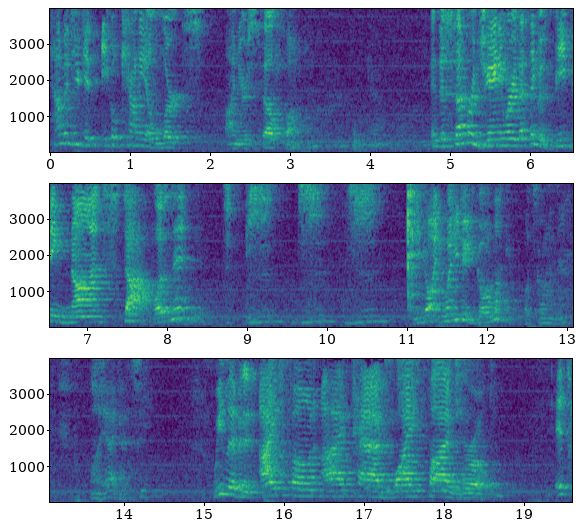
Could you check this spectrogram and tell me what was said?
How many of you get Eagle County alerts on your cell phone? In December and January, that thing was beeping non-stop, wasn't it? You go and what do you do? You go and look. What's going on now? Oh yeah, I gotta see. We live in an iPhone, iPad, Wi-Fi world. It's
